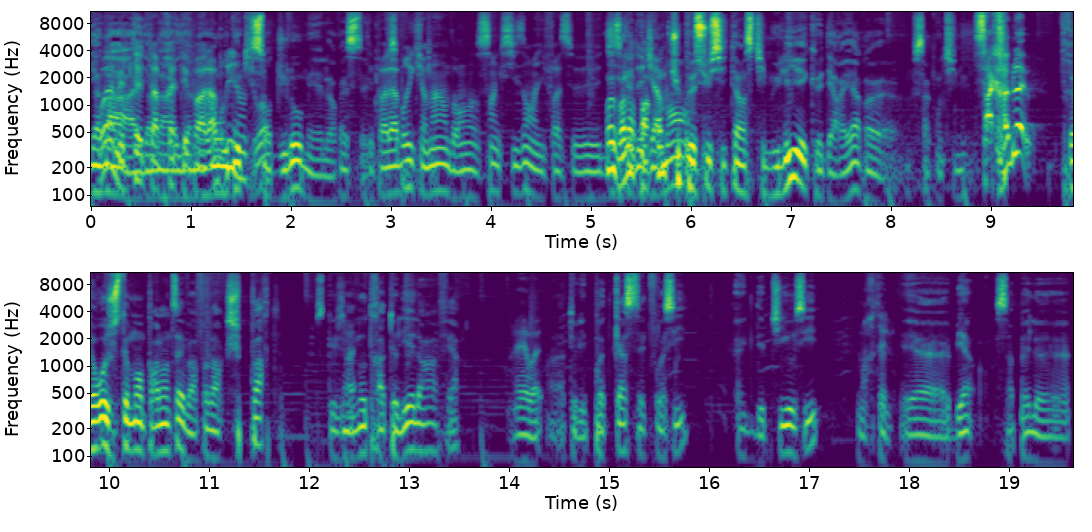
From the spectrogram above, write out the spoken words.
Il y en Ouais, a, mais peut-être y en après, y t'es pas à l'abri, hein, qui sortent du lot, mais le reste, c'est T'es pas à l'abri qu'il y en a un dans 5-6 ans, il fasse euh, Ouais, voilà, de par diamant. contre, tu peux susciter un stimuli et que derrière, euh, ça continue. Sacré bleu Frérot, justement, en parlant de ça, il va falloir que je parte parce que j'ai un autre atelier là à faire. Ouais, ouais, Un atelier podcast cette fois-ci, avec des petits aussi. mortel. Et euh, bien, ça s'appelle. euh,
